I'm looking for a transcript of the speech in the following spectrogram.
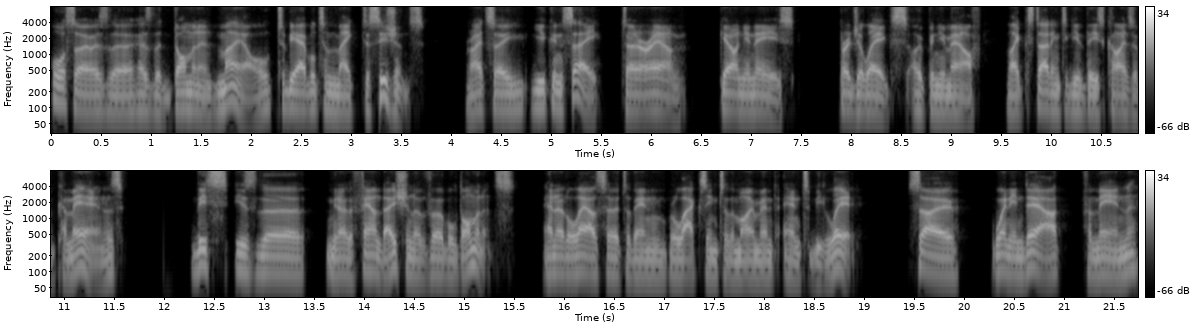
also as the as the dominant male to be able to make decisions, right? So you can say, turn around, get on your knees, spread your legs, open your mouth, like starting to give these kinds of commands. This is the you know the foundation of verbal dominance, and it allows her to then relax into the moment and to be led. So when in doubt, for men,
